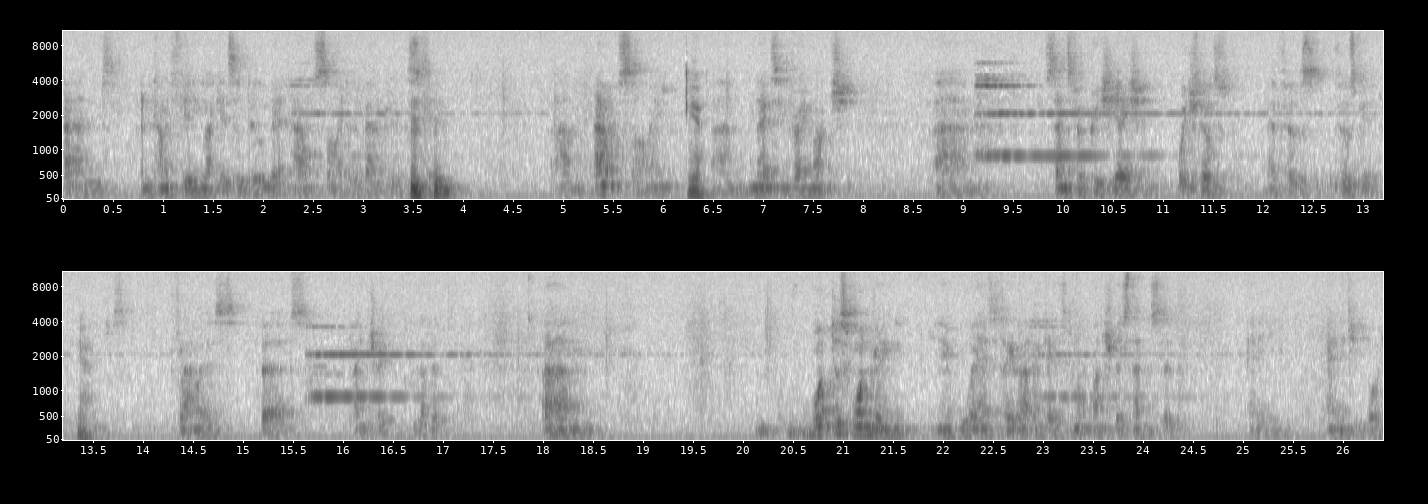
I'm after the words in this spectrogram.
and and kind of feeling like it's a little bit outside of the boundary of the skin. Mm-hmm. Um, outside, yeah. um, noticing very much um, sense of appreciation, which feels uh, feels feels good. Yeah. Just flowers, birds, plane tree, love it. Um, what, just wondering, you know, where to take that. Okay, it's not much of a sense of any energy body.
